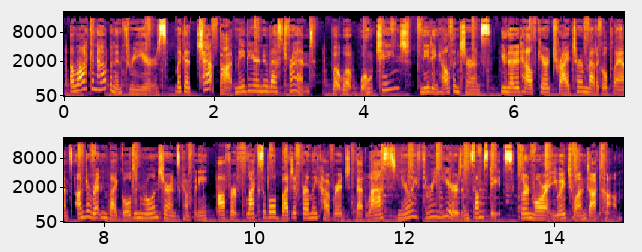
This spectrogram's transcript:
A lot can happen in three years, like a chatbot may be your new best friend. But what won't change? Needing health insurance. United Healthcare Tri Term Medical Plans, underwritten by Golden Rule Insurance Company, offer flexible, budget friendly coverage that lasts nearly three years in some states. Learn more at uh1.com.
